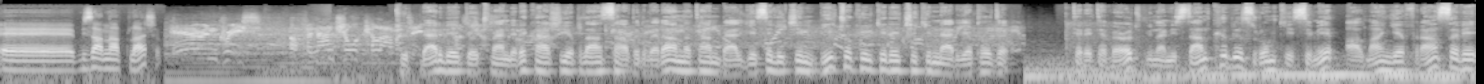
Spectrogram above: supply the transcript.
e, bize anlattılar. Türkler ve göçmenlere karşı yapılan saldırıları anlatan belgesel için birçok ülkede çekimler yapıldı. TRT World, Yunanistan, Kıbrıs Rum kesimi, Almanya, Fransa ve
